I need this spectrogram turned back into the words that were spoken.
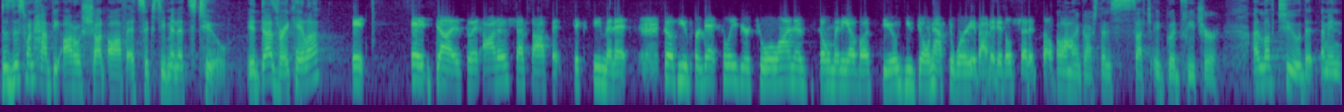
Does this one have the auto shut off at 60 minutes too? It does, right, Kayla? It it does. So it auto shuts off at 60 minutes. So if you forget to leave your tool on, as so many of us do, you don't have to worry about it. It'll shut itself oh off. Oh my gosh, that is such a good feature. I love too that, I mean,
